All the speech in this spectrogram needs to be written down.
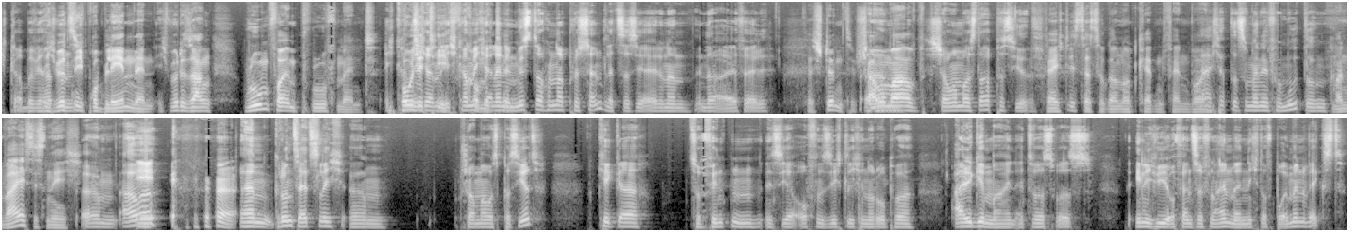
Ich glaube, wir Ich würde es nicht Problem nennen. Ich würde sagen, Room for Improvement. Ich kann Positiv. Mich an, ich kann mich an einen Mr. 100% letztes Jahr erinnern in der AFL. Das stimmt. Schauen ähm, wir mal, ob, schauen wir mal, was da passiert. Vielleicht ist das sogar Nordketten-Fanboy. Ja, ich habe da so meine Vermutung. Man weiß es nicht. Ähm, aber eh. ähm, grundsätzlich, ähm, schauen wir mal, was passiert. Kicker zu finden, ist ja offensichtlich in Europa allgemein etwas, was ähnlich wie Offensive Lineman nicht auf Bäumen wächst.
